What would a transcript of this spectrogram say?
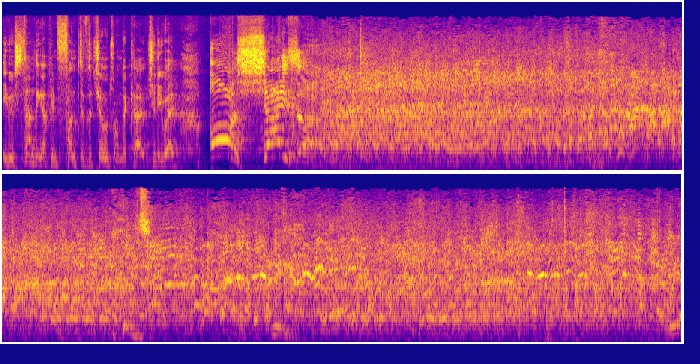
he was standing up in front of the children on the coach, and he went, "Oh, Scheiße!" And and we had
